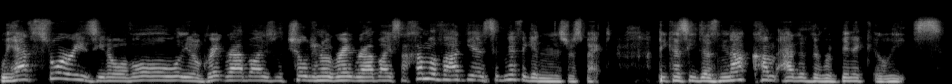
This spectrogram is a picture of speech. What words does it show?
we have stories, you know, of all, you know, great rabbis with children of great rabbis. Chacham Avadia is significant in this respect because he does not come out of the rabbinic elites.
